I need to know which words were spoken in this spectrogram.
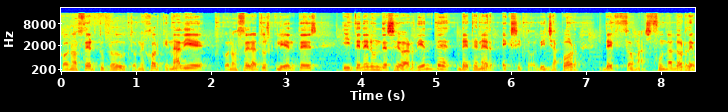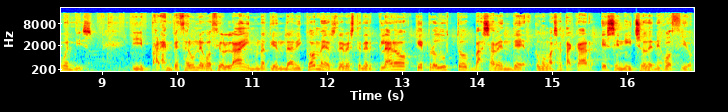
Conocer tu producto mejor que nadie, conocer a tus clientes y tener un deseo ardiente de tener éxito, dicha por Dave Thomas, fundador de Wendy's. Y para empezar un negocio online, una tienda de e-commerce, debes tener claro qué producto vas a vender, cómo vas a atacar ese nicho de negocio,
